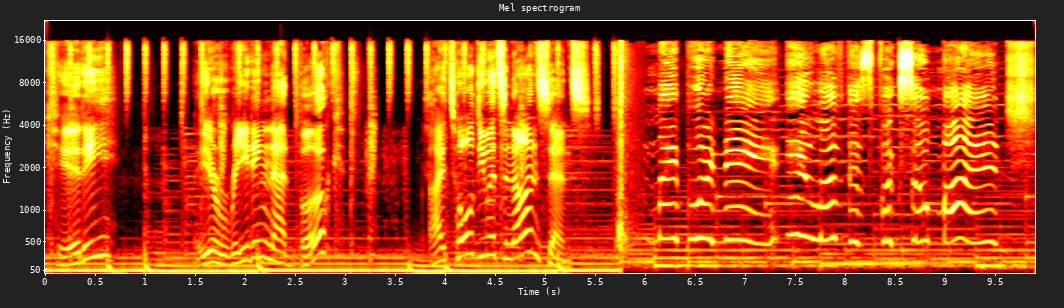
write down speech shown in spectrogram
Kitty? You're reading that book? I told you it's nonsense. My poor Nate! He loved this book so much!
